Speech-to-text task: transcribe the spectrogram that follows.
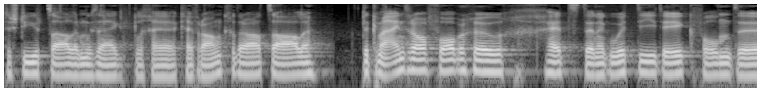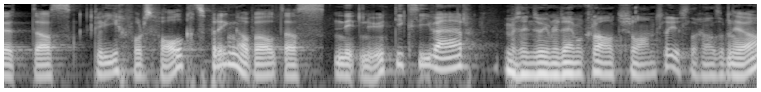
Der Steuerzahler muss eigentlich äh, keine Franken dran zahlen. Der Gemeinderat von Oberkirch hat dann eine gute Idee gefunden, das gleich vors Volk zu bringen, obwohl das nicht nötig gewesen wäre. Wir sind so in einem demokratischen Land schließlich. Also, Ja,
